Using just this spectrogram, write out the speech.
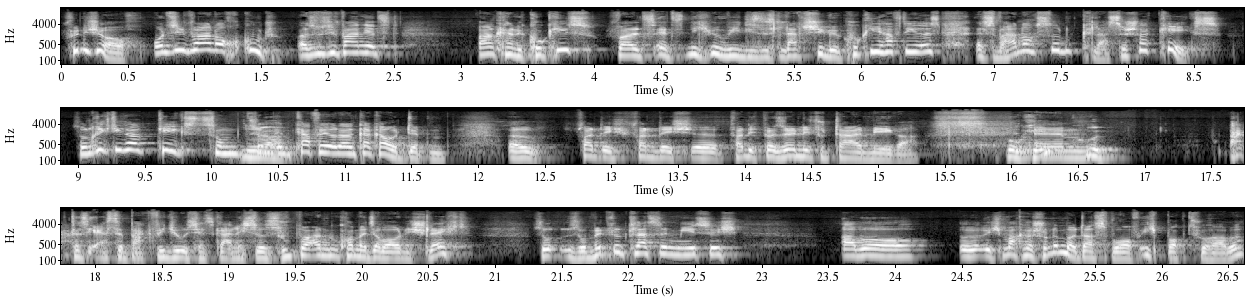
finde ich auch. Und sie waren auch gut. Also sie waren jetzt, waren keine Cookies, weil es jetzt nicht irgendwie dieses latschige Cookiehaftige ist. Es war noch so ein klassischer Keks. So ein richtiger Keks zum, zum ja. in Kaffee oder in Kakao dippen. Also, fand ich, fand ich, äh, fand ich persönlich total mega. Okay, ähm, cool. Back, das erste Backvideo ist jetzt gar nicht so super angekommen, ist aber auch nicht schlecht. So, so mittelklasse-mäßig. Aber äh, ich mache ja schon immer das, worauf ich Bock zu habe.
